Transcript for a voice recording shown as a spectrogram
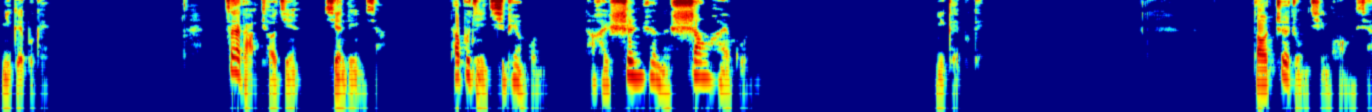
你给不给？再把条件限定一下，他不仅欺骗过你，他还深深的伤害过你，你给不给？到这种情况下。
